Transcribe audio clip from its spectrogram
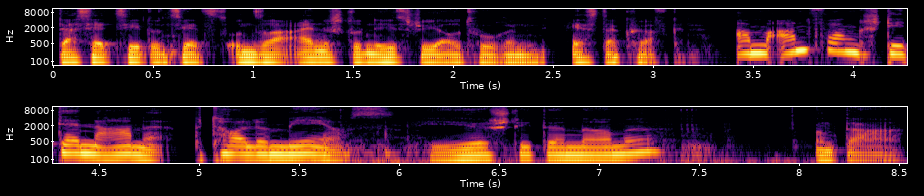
Das erzählt uns jetzt unsere eine Stunde History-Autorin Esther Körfgen. Am Anfang steht der Name Ptolemäus. Hier steht der Name und da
